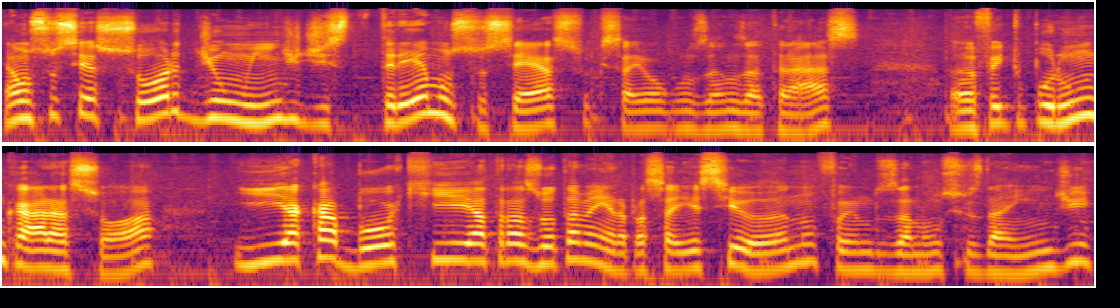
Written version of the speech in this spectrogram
é um sucessor de um indie de extremo sucesso que saiu alguns anos atrás, ah, feito por um cara só, e acabou que atrasou também, era pra sair esse ano, foi um dos anúncios da indie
